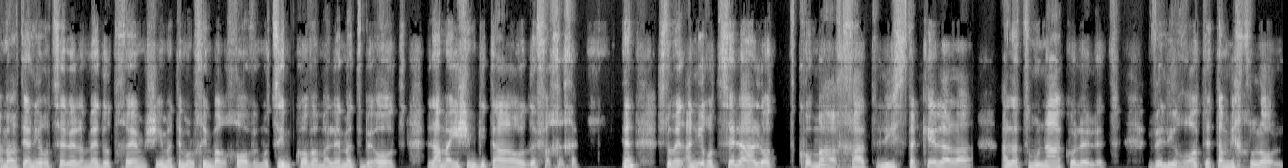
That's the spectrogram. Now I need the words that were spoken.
אמרתי, אני רוצה ללמד אתכם שאם אתם הולכים ברחוב ומוצאים כובע מלא מטבעות, למה איש עם גיטרה רודף אחריכם? כן? זאת אומרת, אני רוצה לעלות קומה אחת, להסתכל על, ה, על התמונה הכוללת ולראות את המכלול.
